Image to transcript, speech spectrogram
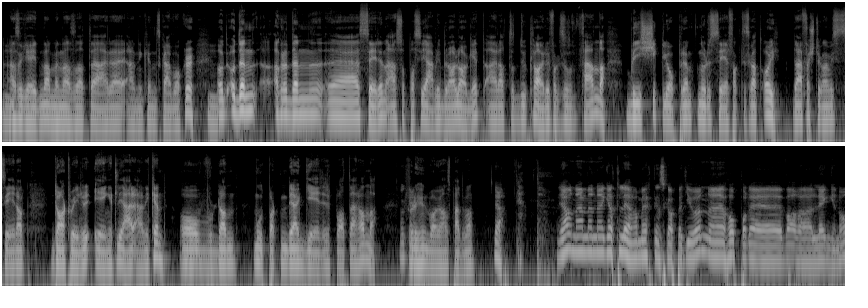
Mm. Altså ikke Hayden, da, men altså at det er Anniken Anakin Skywalker. Mm. Og, og den, akkurat den uh, serien er såpass jævlig bra laget, er at du klarer faktisk som fan da bli skikkelig opprømt når du ser faktisk at Oi, det er første gang vi ser at Darth Vader egentlig er Anakin, og hvordan motparten reagerer på at det er han, da. okay. Fordi hun var jo hans padawan. Ja, nei, men eh, gratulerer med ekteskapet, Johan. Eh, håper det varer lenge nå,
